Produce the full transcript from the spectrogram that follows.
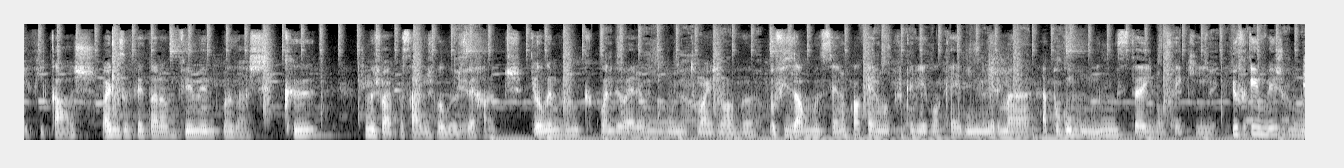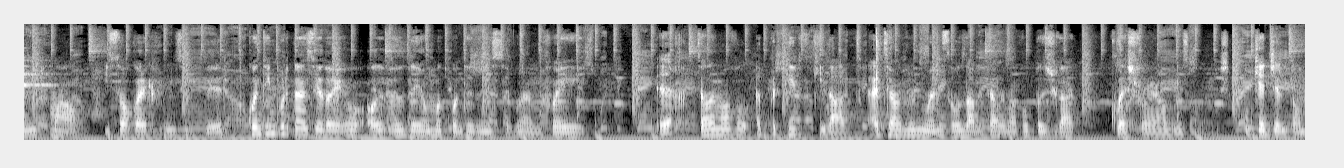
eficaz? Vai nos afetar, obviamente, mas acho que nos vai passar os valores errados. Eu lembro-me que quando eu era muito mais nova, eu fiz alguma cena qualquer, uma porcaria qualquer, e minha irmã apagou-me um Insta e não sei o quê. Eu fiquei mesmo muito mal. E só agora que consigo ver quanta importância eu dei, eu, eu dei a uma conta do Instagram. Foi Ugh. Telemóvel a partir de que idade? Até ao nono ano só usava telemóvel para jogar Clash Royale nas aulas. O que é gentle,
